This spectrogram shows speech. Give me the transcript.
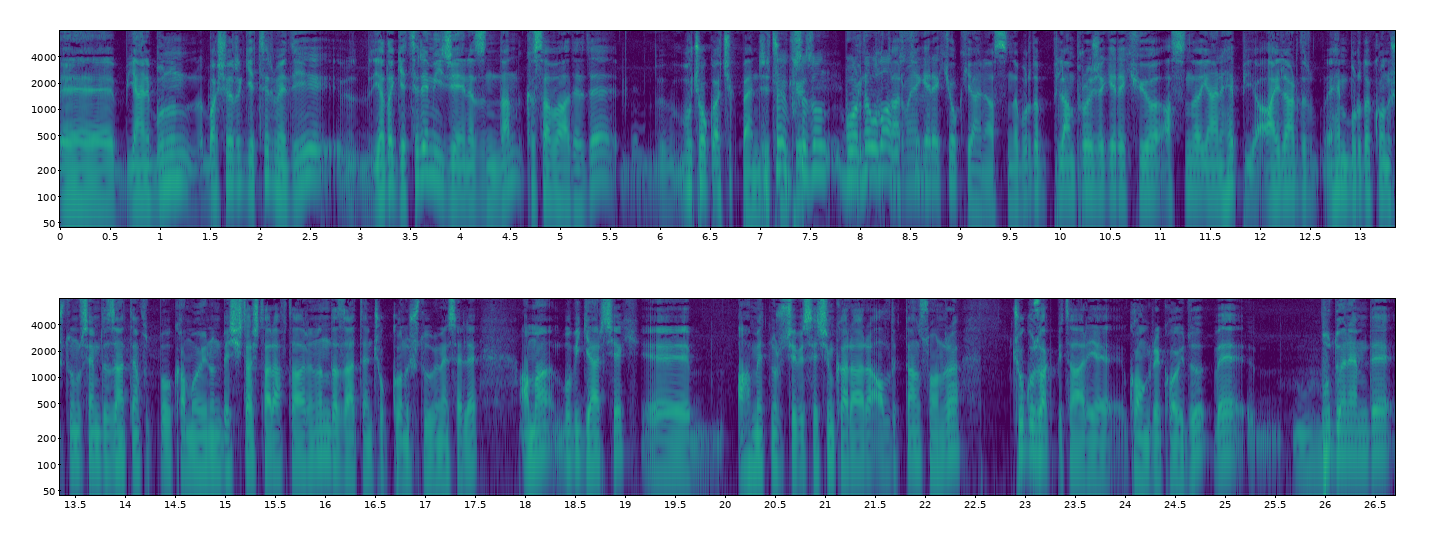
Ee, yani bunun başarı getirmediği ya da getiremeyeceği en azından kısa vadede bu çok açık bence. E tabii Çünkü bu sezon bu arada olağanüstü gerek yok yani aslında. Burada plan proje gerekiyor. Aslında yani hep aylardır hem burada konuştuğumuz hem de zaten futbol kamuoyunun Beşiktaş taraftarının da zaten çok konuştuğu bir mesele. Ama bu bir gerçek. Ee, Ahmet Nur Çebi seçim kararı aldıktan sonra çok uzak bir tarihe kongre koydu ve bu dönemde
